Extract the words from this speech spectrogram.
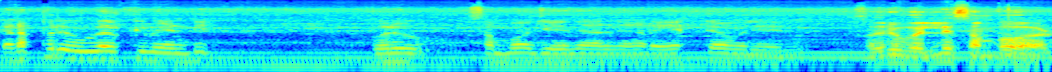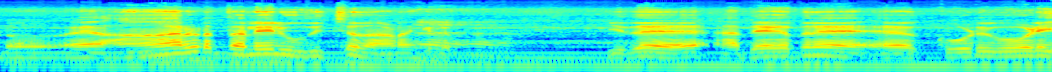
കിടപ്പ് രോഗികൾക്ക് വേണ്ടി ഒരു സംഭവം ചെയ്യുന്നതാണ് ഞങ്ങളുടെ ഏറ്റവും വലിയ ഒരു വലിയ സംഭവം കേട്ടോ. ആരുടെ തലയിൽ ഉദിച്ചതാണെങ്കിലും ഇത് അദ്ദേഹത്തിന് കൂടി കോടി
